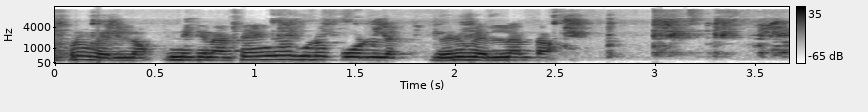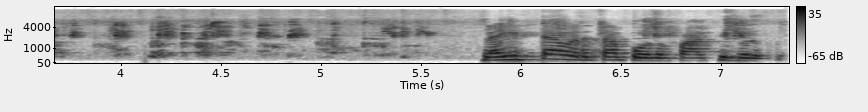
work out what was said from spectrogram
அப்புறம் வெல்லம். இன்னைக்கு நான் தேங்காய் கூட போடல. வெறும் வெள்ளம் தான். லைட்டா வறுத்தா போதும் பாசி பருப்பு.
